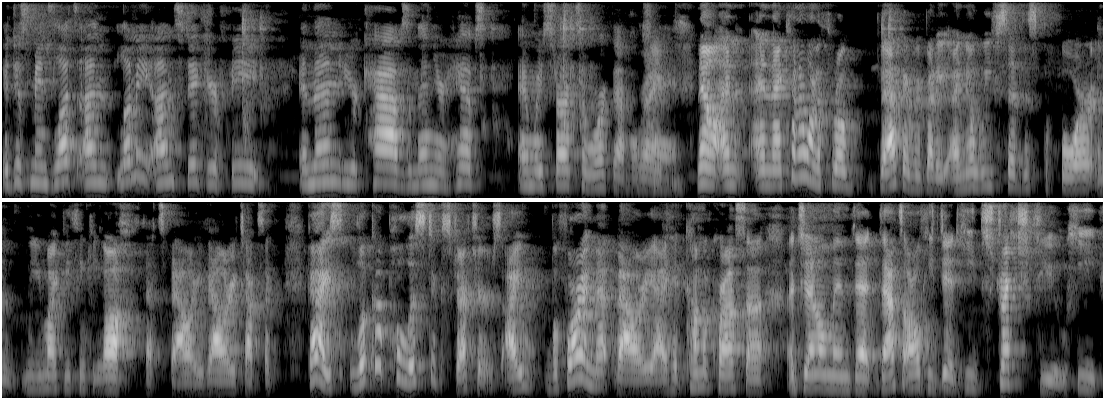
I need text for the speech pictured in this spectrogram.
It just means let's un, let me unstick your feet and then your calves and then your hips, and we start to work that whole thing. Right. chain. Now, and and I kind of want to throw back everybody. I know we've said this before, and you might be thinking, "Oh, that's Valerie. Valerie talks like." Guys, look up holistic stretchers. I before I met Valerie, I had come across a, a gentleman that that's all he did. He stretched you. He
